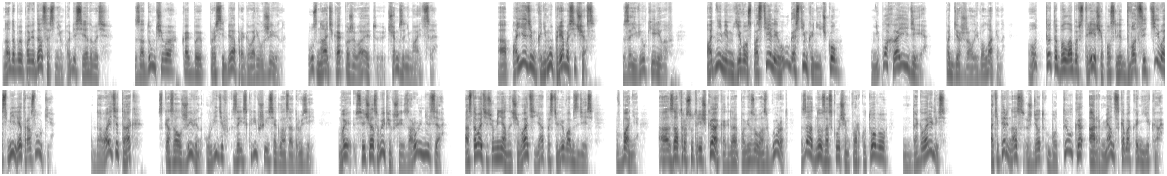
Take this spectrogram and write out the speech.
Надо бы повидаться с ним, побеседовать. Задумчиво, как бы про себя проговорил Живин. Узнать, как поживает, чем занимается. «А поедем к нему прямо сейчас», — заявил Кириллов. «Поднимем его с постели, угостим коньячком». «Неплохая идея», — поддержал его Лапин. «Вот это была бы встреча после двадцати восьми лет разлуки». «Давайте так», — сказал Живин, увидев заискрившиеся глаза друзей. Мы сейчас выпившие, за руль нельзя. Оставайтесь у меня ночевать, я постелю вам здесь, в бане. А завтра с утречка, когда повезу вас в город, заодно заскочим к Воркутову. Договорились? А теперь нас ждет бутылка армянского коньяка.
